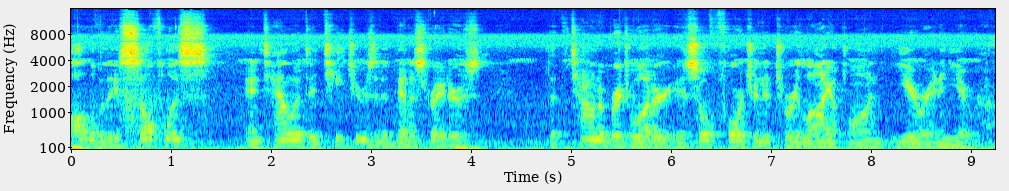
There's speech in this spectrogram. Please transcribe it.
all of the selfless and talented teachers and administrators that the town of Bridgewater is so fortunate to rely upon year in and year out.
